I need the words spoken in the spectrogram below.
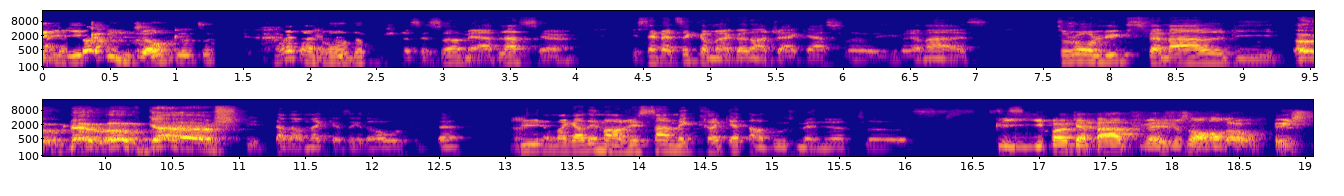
Il est comme nous autres, là, tu sais. Être un gros douche, là, c'est ça, mais à la place, c'est un- il est sympathique comme un gars dans Jackass. Là. Il est vraiment. C'est toujours lui qui se fait mal, puis Oh no, oh gosh! Puis tabarnak que c'est drôle tout le temps. Lui, on m'a regardé manger 100 mecs croquettes en 12 minutes. Là. Puis il est pas capable, puis il va juste oh it's,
